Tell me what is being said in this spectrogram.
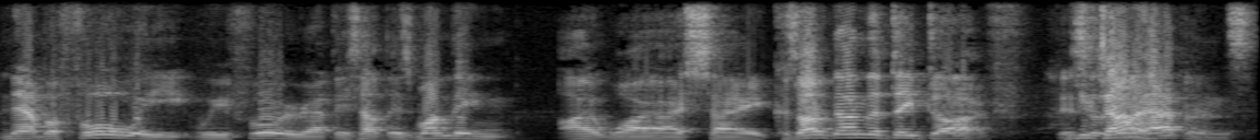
Now, before we before we wrap this up, there's one thing I why I say because I've done the deep dive. This You've is done what it. happens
